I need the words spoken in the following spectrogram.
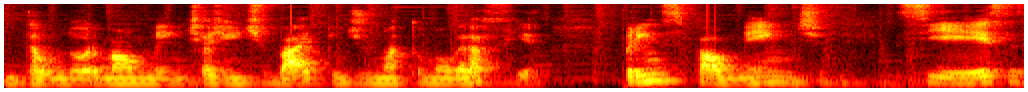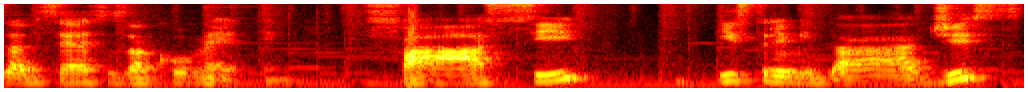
Então, normalmente, a gente vai pedir uma tomografia, principalmente se esses abscessos acometem face, extremidades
